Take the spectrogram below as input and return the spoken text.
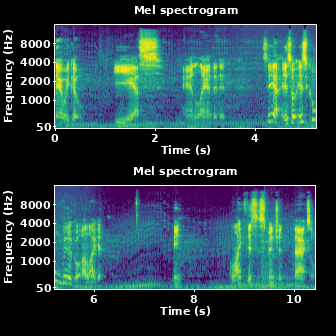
There we go. Yes. And landed it. So yeah, it's a, it's a cool vehicle. I like it. I like this suspension, the axle.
